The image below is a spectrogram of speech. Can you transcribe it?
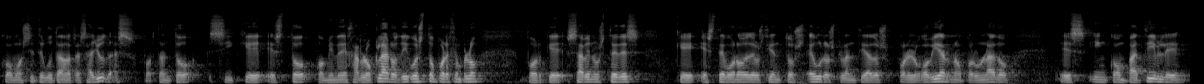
como si tributan otras ayudas. Por tanto, sí que esto conviene dejarlo claro. Digo esto, por ejemplo, porque saben ustedes que este bono de 200 euros planteados por el Gobierno, por un lado, es incompatible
